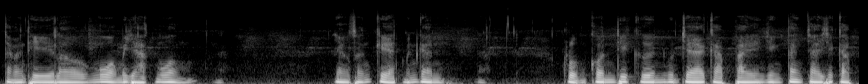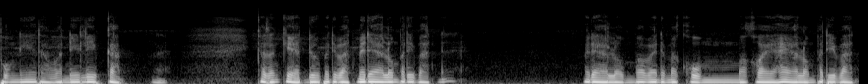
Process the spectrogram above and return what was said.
แต่บางทีเราง่วงไม่อยากง่วง อย่างสังเกตเหมือนกันกลุ่มคนที่คืนกุญแจกลับไปยังตั้งใจจะกลับพรุ่งนี้แต่วันนี้รีบกลับก็สังเกตดูปฏิบัติไม่ได้อารมณ์ปฏิบัติไม่ได้อารมณ์เพราะไม่ได้มาคุมมาคอยให้อารมณ์ปฏิบัติ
